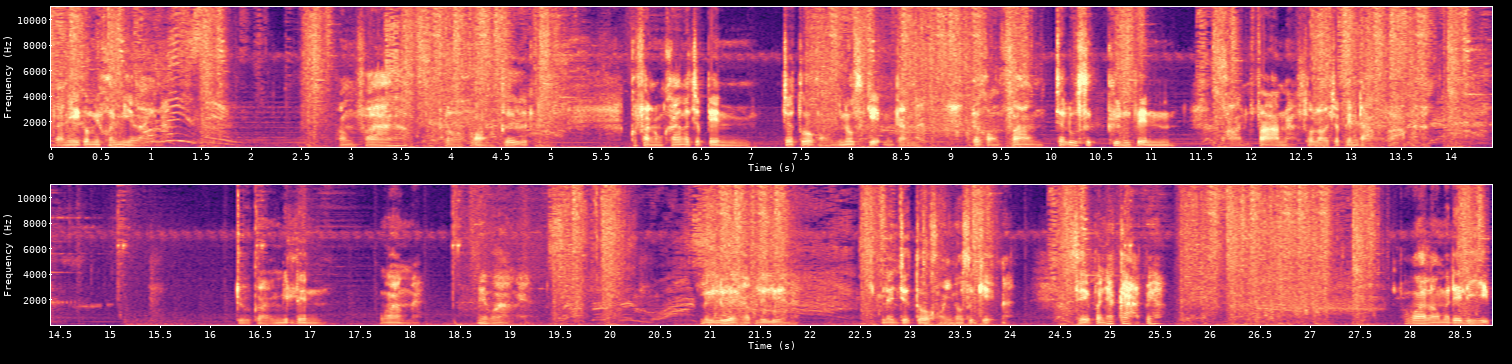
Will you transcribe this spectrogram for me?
แต่อันนี้ก็ไม่ค่อยมีอะไรนะความฟ้าครับรอของเกิด ก็ฝันของข้างก็จะเป็นเจ้าตัวของอินโนสเกะเหมือนกันนะ แต่ของฟาร์มจะรู้สึกขึ้นเป็นขวานฟาร์มนะ ส่วนเราจะเป็นดาบฟาร์มนะครับ ดูก่อนมิดเลนว่างไหมไม่ว่างฮะเรื่อยๆครับเรื่อยๆนะเล่นเจอตัวของอินโนสเกะนะเสกบรรยากาศไปครับเพราะว่าเราไม่ได้รีบ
